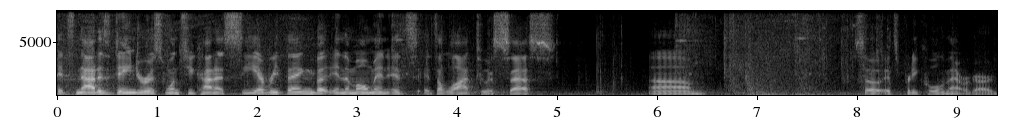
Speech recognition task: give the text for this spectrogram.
It's not as dangerous once you kind of see everything, but in the moment, it's it's a lot to assess. Um. So it's pretty cool in that regard.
